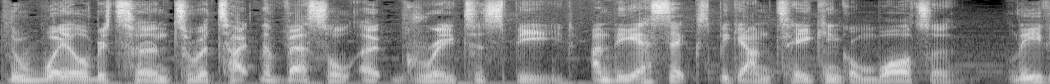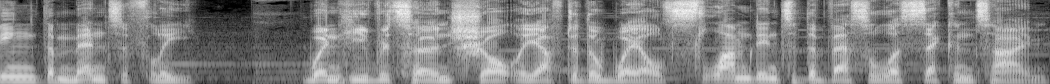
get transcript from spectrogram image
The whale returned to attack the vessel at greater speed, and the Essex began taking on water, leaving the men to flee. When he returned shortly after the whale slammed into the vessel a second time,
